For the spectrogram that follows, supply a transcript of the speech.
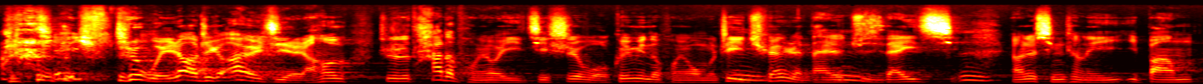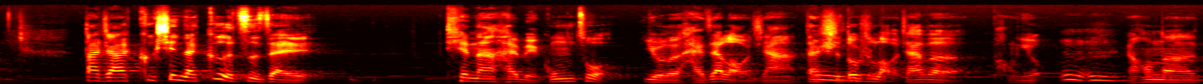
就是围绕这个二姐，然后就是她的朋友，以及是我闺蜜的朋友，我们这一圈人，大家就聚集在一起，然后就形成了一一帮，大家各现在各自在天南海北工作，有的还在老家，但是都是老家的朋友，嗯嗯，然后呢，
